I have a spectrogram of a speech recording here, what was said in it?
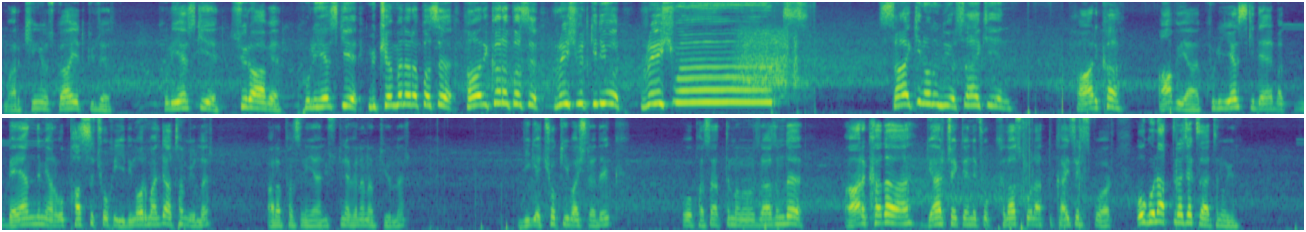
Marquinhos gayet güzel. Kuliyevski sür abi. Kuliyevski mükemmel arapası. Harika arapası. Rashford gidiyor. Rashford! Sakin olun diyor sakin. Harika. Abi ya Kuliyevski de bak beğendim yani o pası çok iyiydi. Normalde atamıyorlar. Ara pasını yani üstüne falan atıyorlar. Lige çok iyi başladık. O pası attırmamamız lazımdı. Arkada gerçekten de çok klas gol attı Kayseri Spor. O golü attıracak zaten oyun.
